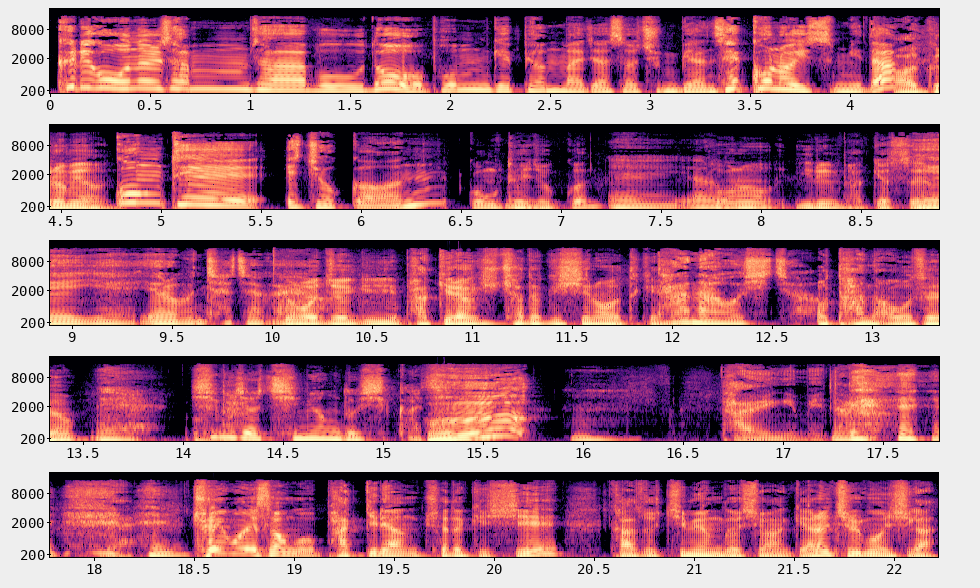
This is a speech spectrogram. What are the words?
그리고 오늘 3, 4부도 봄 개편 맞아서 준비한 새 코너 있습니다. 아, 그러면 꽁트의 조건. 꽁투의 조건? 예, 여러분. 코너 이름이 바뀌었어요? 예, 예. 여러분 찾아가요. 그럼 저기 박기량 씨, 차덕기 씨는 어떻게? 다 나오시죠. 어, 다 나오세요? 네. 심지어 지명도 씨까지. 어? 다행입니다. 네. 최고의 성우 박기량 최덕기 씨, 가수 지명도 씨와 함께하는 즐거운 시간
